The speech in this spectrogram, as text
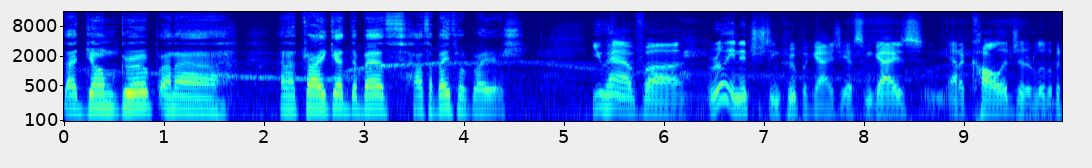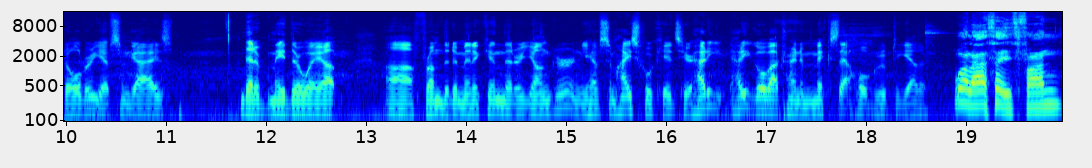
that young group and uh, and I try to get the best as a baseball players. You have uh, really an interesting group of guys. You have some guys out of college that are a little bit older. You have some guys that have made their way up uh, from the Dominican that are younger, and you have some high school kids here. How do you how do you go about trying to mix that whole group together? Well, I say it's fun.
